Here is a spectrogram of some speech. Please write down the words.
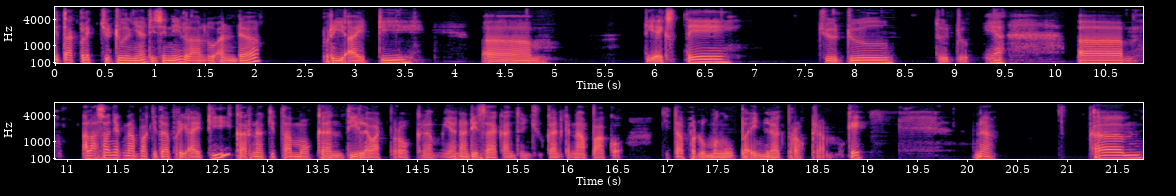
Kita klik judulnya di sini, lalu Anda beri ID um, txt judul duduk ya. Um, alasannya kenapa kita beri ID karena kita mau ganti lewat program ya. Nanti saya akan tunjukkan kenapa kok kita perlu mengubah ini lewat program. Oke. Okay? Nah, um,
